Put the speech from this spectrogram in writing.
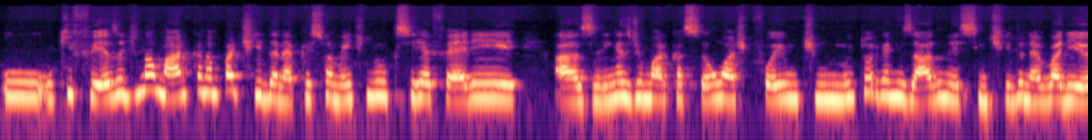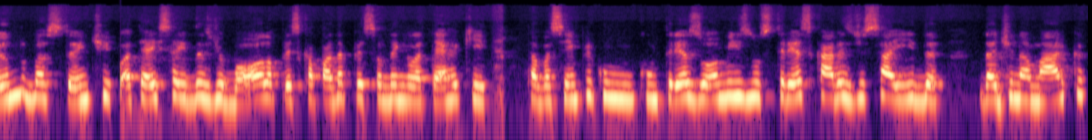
o, o que fez a Dinamarca na partida, né? Principalmente no que se refere as linhas de marcação, acho que foi um time muito organizado nesse sentido, né? Variando bastante até as saídas de bola para escapar da pressão da Inglaterra, que estava sempre com, com três homens nos três caras de saída da Dinamarca.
